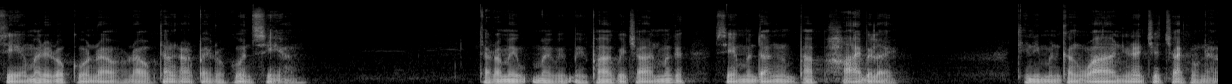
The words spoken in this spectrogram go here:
เสียงไม่ได้รบกวนเรา เราต่างหากไปรบกวนเสียง ถ้าเราไม่ไม่ไม่ภาควิจารณ์มันก็เสียงมันดังพับหายไปเลย ที่นี่มันกังวานอยู่ในจิตใจของเรา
